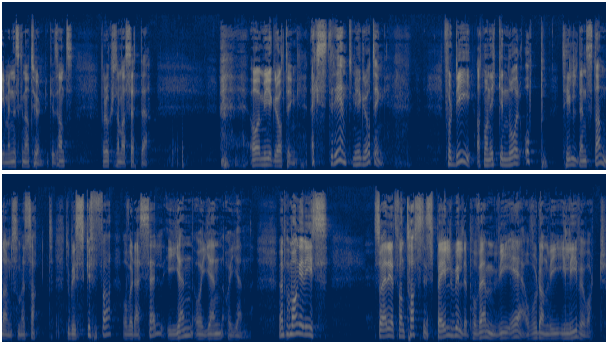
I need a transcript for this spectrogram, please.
i menneskenaturen, ikke sant? for dere som har sett det. Og mye gråting. Ekstremt mye gråting. Fordi at man ikke når opp til den standarden som er sagt. Du blir skuffa over deg selv igjen og igjen og igjen. Men på mange vis så er det et fantastisk speilbilde på hvem vi er, og hvordan vi i livet vårt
